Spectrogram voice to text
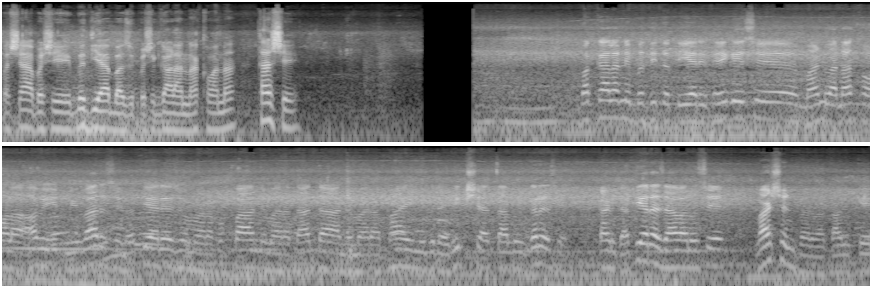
પછી આ પછી બધી આ બાજુ પછી ગાળા નાખવાના થશે. બકાલાની બધી તો તૈયારી થઈ ગઈ છે. માંડવા નાખવાવાળા આવે એટલી વાર છે ને અત્યારે જો મારા પપ્પા અને મારા દાદા અને મારા ભાઈની બધા રિક્ષા ચાલુ કરે છે. કારણ કે અત્યારે જ આવવાનું છે વાસણ ભરવા. કારણ કે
